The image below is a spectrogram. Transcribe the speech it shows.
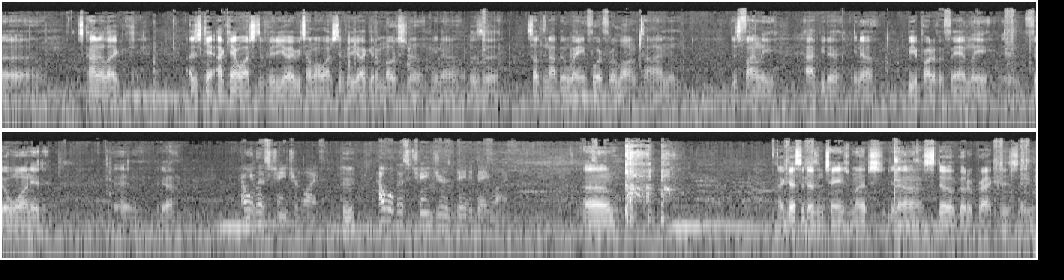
Uh, it's kind of like I just can't I can't watch the video. Every time I watch the video, I get emotional. You know, it was a something I've been waiting for for a long time, and just finally happy to you know be a part of a family and feel wanted, and yeah. How will this change your life? Hmm? How will this change your day-to-day life? Um, I guess it doesn't change much. You know, still go to practice and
